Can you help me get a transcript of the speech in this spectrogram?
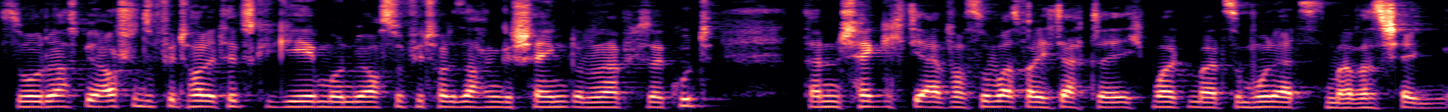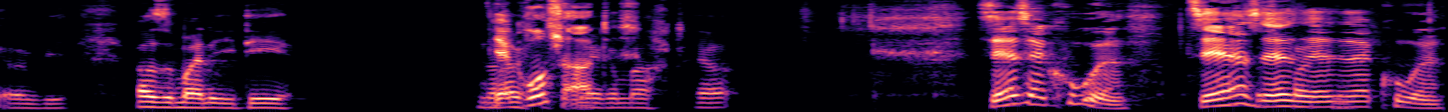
So, du hast mir auch schon so viele tolle Tipps gegeben und mir auch so viele tolle Sachen geschenkt. Und dann habe ich gesagt, gut, dann schenke ich dir einfach sowas, weil ich dachte, ich wollte mal zum hundertsten Mal was schenken irgendwie. War so meine Idee. Ja, großartig. Gemacht, ja. Sehr, sehr cool. Sehr, sehr, sehr, sehr cool.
